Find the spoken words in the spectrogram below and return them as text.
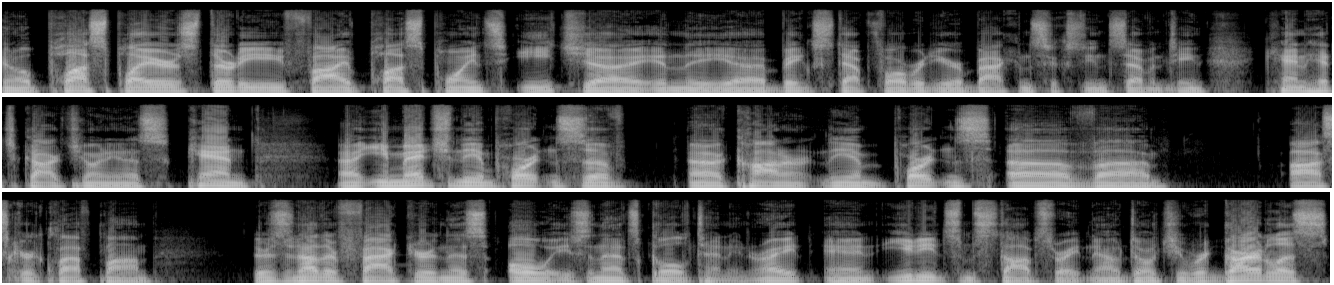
you know, plus players, thirty-five plus points each uh, in the uh, big step forward year back in 16-17. Ken Hitchcock joining us. Ken, uh, you mentioned the importance of uh, Connor, the importance of uh, Oscar Klefbom. There's another factor in this always, and that's goaltending, right? And you need some stops right now, don't you? Regardless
